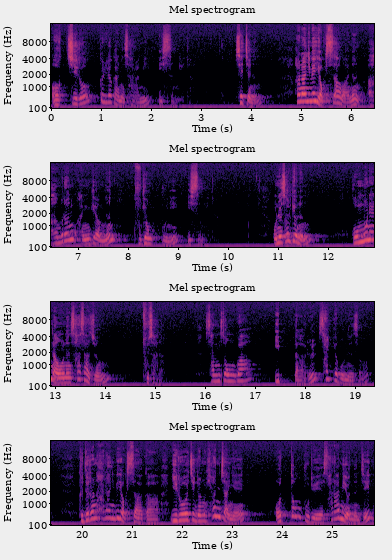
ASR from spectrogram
억지로 끌려가는 사람이 있습니다. 셋째는 하나님의 역사와는 아무런 관계없는 구경꾼이 있습니다. 오늘 설교는 본문에 나오는 사사 중 두 사람, 삼손과 입다를 살펴보면서 그들은 하나님의 역사가 이루어지는 현장에 어떤 부류의 사람이었는지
